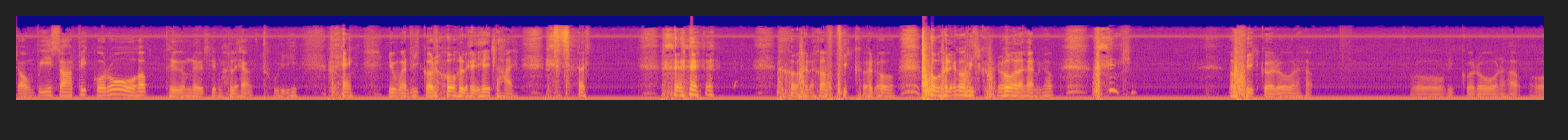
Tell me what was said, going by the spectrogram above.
จอมปีศาจพิกโกโร่ครับ ถือกำเนิดขึ้นมาแล้วถุยแม่งอยู่เหมือนพิกโกโร่เลยให้ตายนะครับพิกโกโรผมก็เรียกว่าพิกโกโรแล้วกันครับพิกโกโร่นะครับ โอ้พิกโกโรนะครับ โอ้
